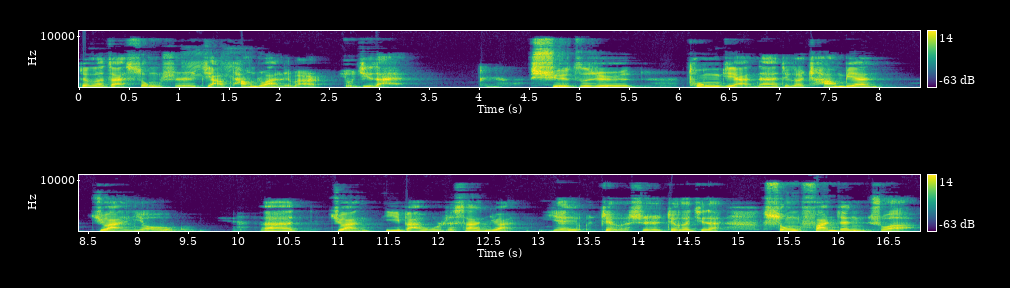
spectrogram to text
这个在《宋史·蒋唐传》里边有记载，《续资治通鉴》的这个长编卷有，呃，卷一百五十三卷也有这个是这个记载。宋范镇说，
